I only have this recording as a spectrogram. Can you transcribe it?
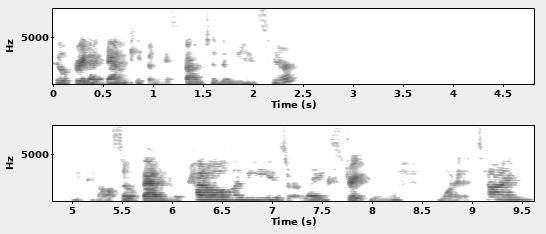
Feel free to again keep a nice bend to the knees here. You can also bend or pedal the knees or legs, straightening one at a time.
